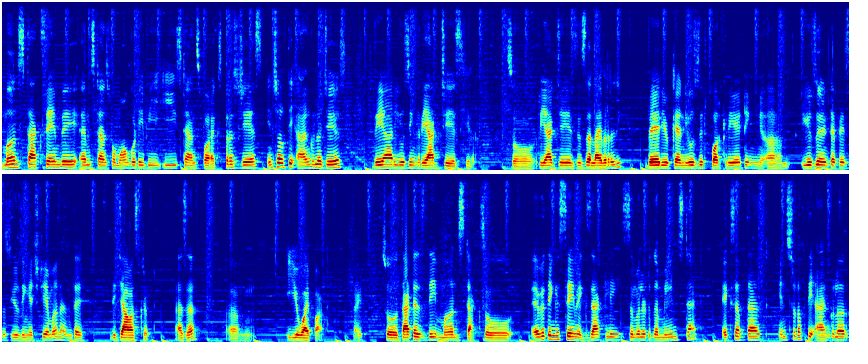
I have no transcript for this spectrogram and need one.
MERN stack same way, M stands for MongoDB, E stands for Express.js. Instead of the AngularJS, we are using React.js here. So React.js is a library where you can use it for creating um, user interfaces using HTML and the, the JavaScript as a um, UI part right? So that is the MERN stack. So everything is same exactly similar to the mean stack except that instead of the angular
